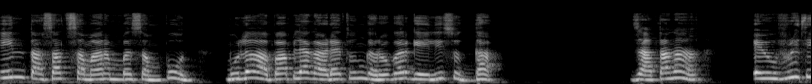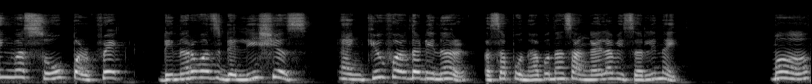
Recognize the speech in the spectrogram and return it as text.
तीन तासात समारंभ संपून मुलं आपापल्या गाड्यातून घरोघर गेली सुद्धा. जाताना everything was so perfect dinner was delicious thank you for the dinner असं पुन्हा पुन्हा सांगायला विसरली नाहीत. मग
